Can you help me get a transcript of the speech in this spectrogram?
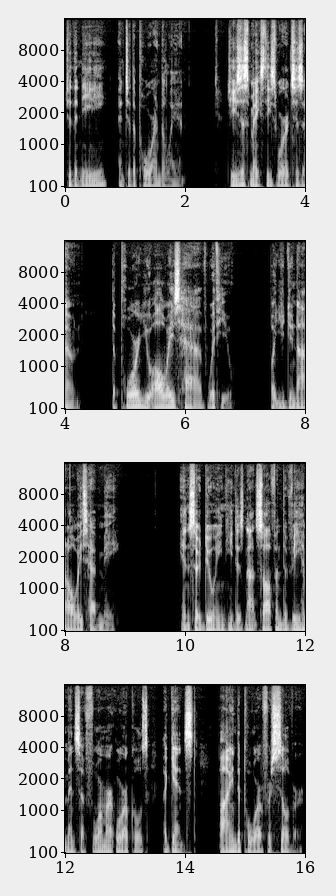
to the needy, and to the poor in the land. Jesus makes these words his own. The poor you always have with you, but you do not always have me. In so doing, he does not soften the vehemence of former oracles against buying the poor for silver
